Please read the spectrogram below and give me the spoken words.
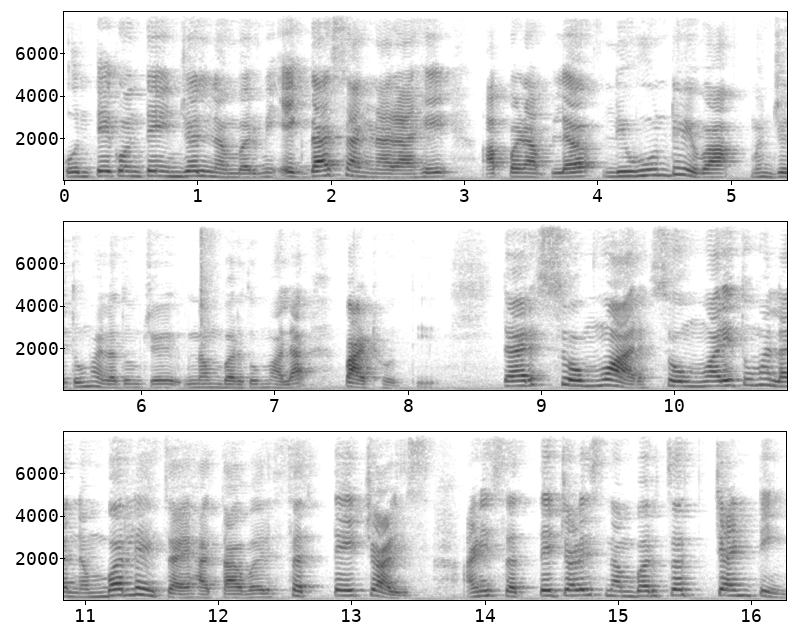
कोणते कोणते एंजल नंबर मी एकदाच सांगणार आहे. आपण आपलं लिहून ठेवा म्हणजे तुम्हाला तुमचे नंबर तुम्हाला पाठवतील. तर सोमवार सोमवारी तुम्हाला नंबर लिहायचा आहे हातावर सत्तेचाळीस. आणि सत्तेचाळीस नंबरचं चॅन्टिंग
